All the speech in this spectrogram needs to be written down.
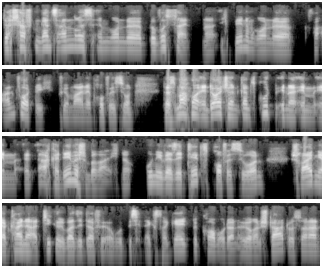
das schafft ein ganz anderes im Grunde Bewusstsein. Ne? Ich bin im Grunde verantwortlich für meine Profession. Das macht man in Deutschland ganz gut in, im, im akademischen Bereich. Ne? Universitätsprofessoren schreiben ja keine Artikel, weil sie dafür irgendwo ein bisschen extra Geld bekommen oder einen höheren Status, sondern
